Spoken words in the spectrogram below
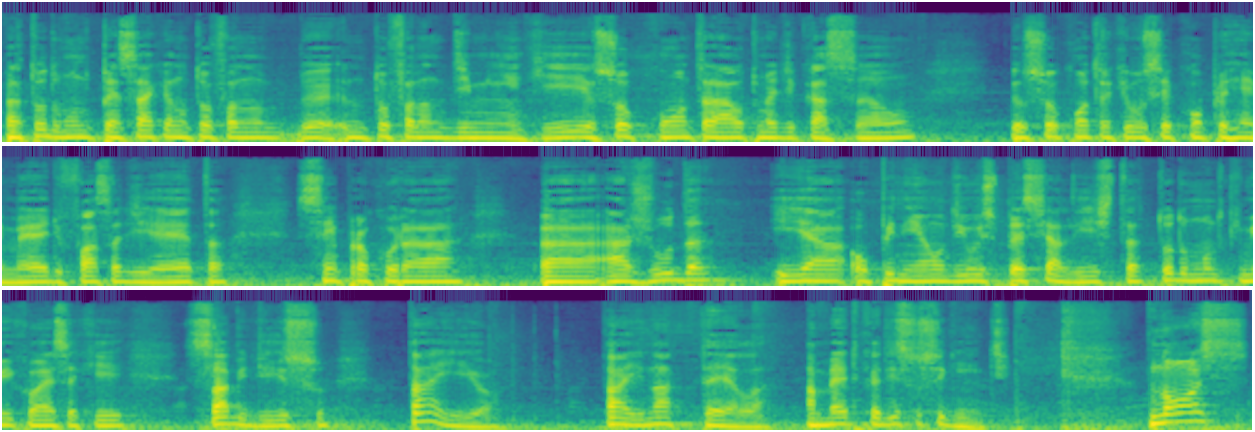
para todo mundo pensar que eu não estou falando, eh, não tô falando de mim aqui. Eu sou contra a automedicação. Eu sou contra que você compre remédio, faça dieta, sem procurar ah, ajuda e a opinião de um especialista. Todo mundo que me conhece aqui sabe disso. Tá aí, ó. Tá aí na tela. A médica disse o seguinte: Nós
